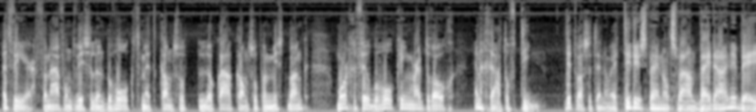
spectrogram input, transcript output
Het weer. Vanavond wisselend bewolkt met kans op, lokaal kans op een mistbank. Morgen veel bewolking, maar droog en een graad of 10. Dit was het NOS. Dit is Wijnand Zwaan bij de ANWB.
